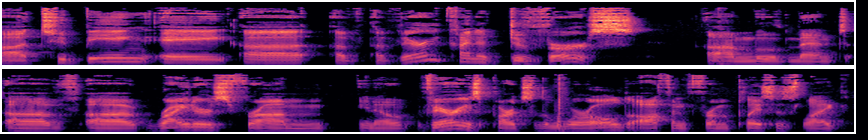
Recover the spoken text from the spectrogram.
uh, to being a, uh, a, a very kind of diverse uh, movement of uh, writers from you know various parts of the world, often from places like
